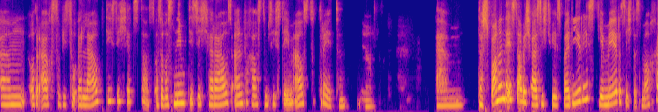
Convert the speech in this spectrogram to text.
Ähm, oder auch sowieso erlaubt die sich jetzt das? Also was nimmt die sich heraus, einfach aus dem System auszutreten? Ja. Ähm, das Spannende ist aber, ich weiß nicht, wie es bei dir ist, je mehr, dass ich das mache,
